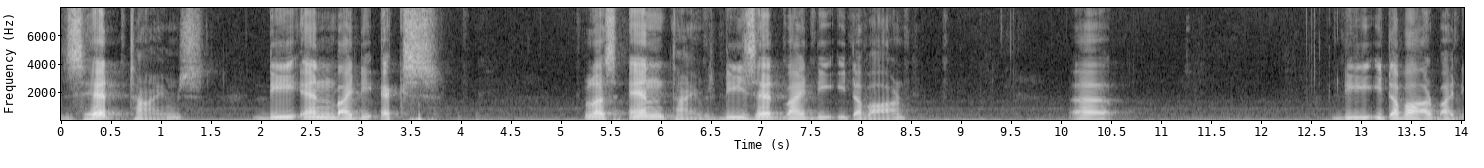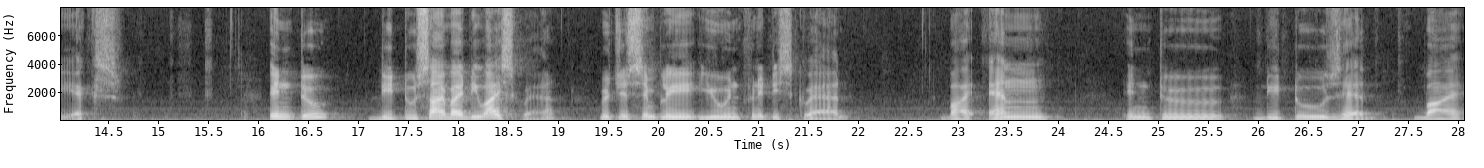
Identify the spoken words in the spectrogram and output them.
z times d n by d x plus n times d z by d eta bar uh, d eta bar by d x into d 2 psi by d y square which is simply u infinity squared by n into d 2 z by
